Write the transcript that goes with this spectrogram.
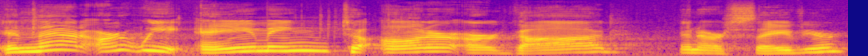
In that, aren't we aiming to honor our God and our Savior?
